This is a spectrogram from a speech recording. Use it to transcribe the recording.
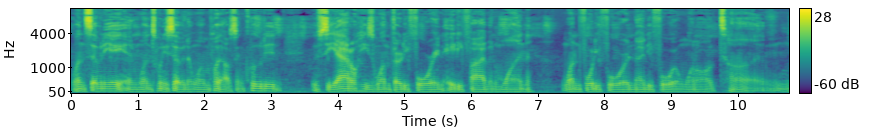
178 and 127 and 1 playoffs included. With Seattle, he's 134 and 85 and 1, 144, 94 and 1 all time.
